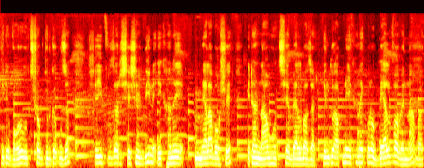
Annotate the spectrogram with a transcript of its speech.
থেকে বড় উৎসব দুর্গাপূজা। সেই পূজার শেষের দিন এখানে মেলা বসে। এটার নাম হচ্ছে বেলবাজার। কিন্তু আপনি এখানে কোনো বেল পাবেন না, বাট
